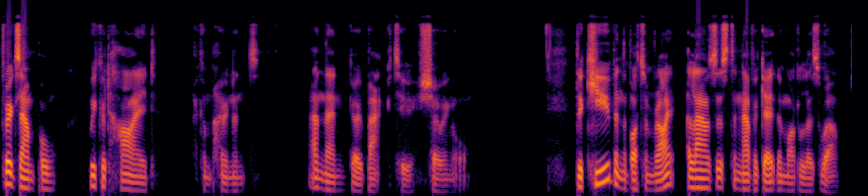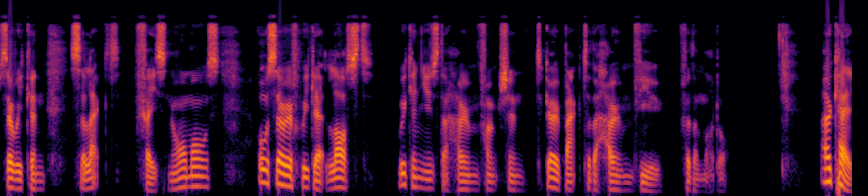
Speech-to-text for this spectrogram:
For example, we could hide a component and then go back to showing all. The cube in the bottom right allows us to navigate the model as well. So we can select face normals. Also, if we get lost, we can use the home function to go back to the home view for the model. Okay,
